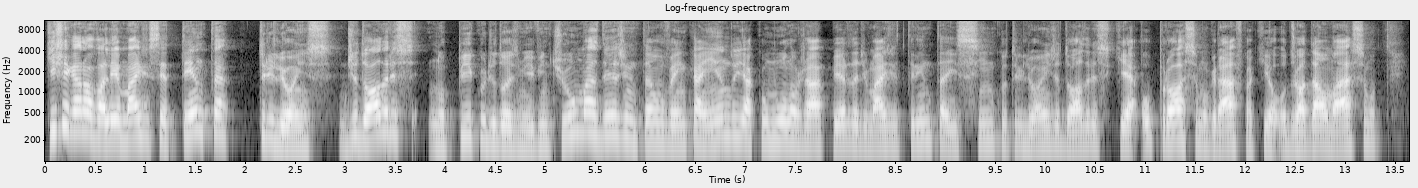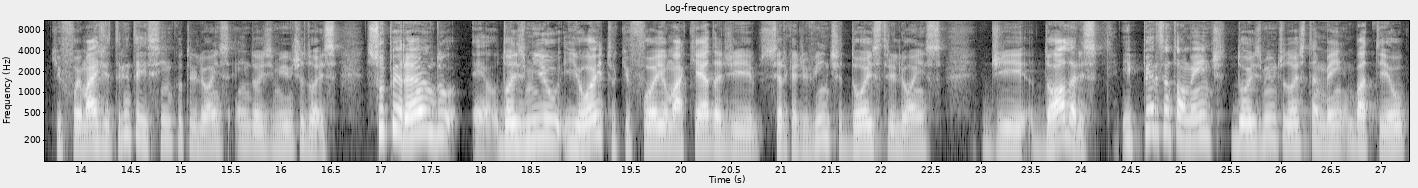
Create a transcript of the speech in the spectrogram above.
que chegaram a valer mais de 70 trilhões de dólares no pico de 2021, mas desde então vem caindo e acumulam já a perda de mais de 35 trilhões de dólares, que é o próximo gráfico aqui, ó, o drawdown máximo, que foi mais de 35 trilhões em 2022, superando é, 2008, que foi uma queda de cerca de 22 trilhões de dólares, e percentualmente 2022 também bateu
